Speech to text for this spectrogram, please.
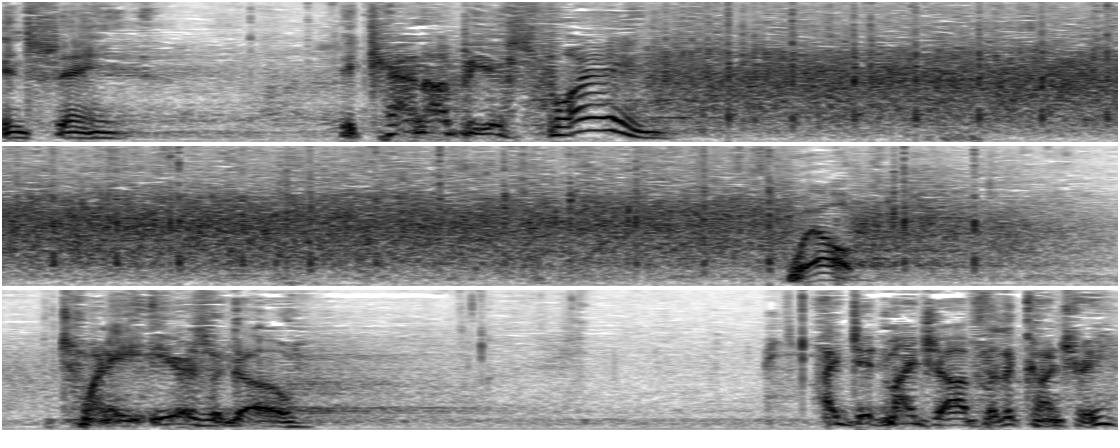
insane. It cannot be explained. Well, 20 years ago, I did my job for the country.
